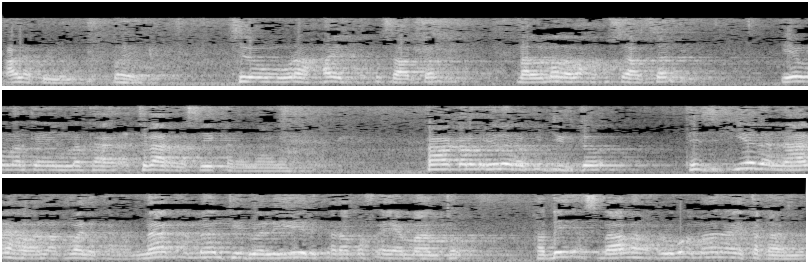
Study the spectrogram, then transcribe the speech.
Calaa kullin ayb. Sida umuuraha xaydka ku saabsan dhalmada waxa ku saabsan iyagu marka in markaa ictibaar la sii karo naagaha. Waxaa kaloo iyadana ku jirto taskiyada naagaha waa la aqbali karaa. Naag ammaanteed waa la yeeli karaa qof ay ammaanto. Hadday asbaabaha wax lagu ammaanayo taqaano.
